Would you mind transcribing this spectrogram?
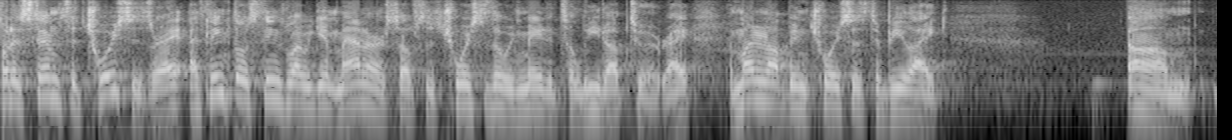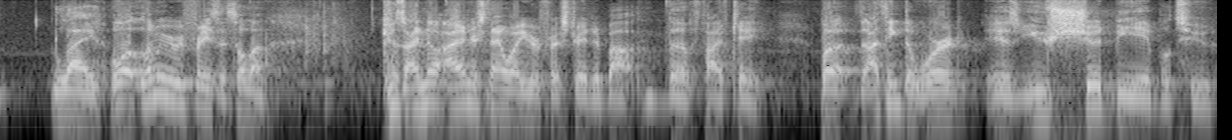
but it stems to choices, right? I think those things why we get mad at ourselves is choices that we made it to lead up to it, right? It might have not been choices to be like, um, like Well, let me rephrase this. Hold on, because I know I understand why you were frustrated about the 5K, but I think the word is you should be able to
